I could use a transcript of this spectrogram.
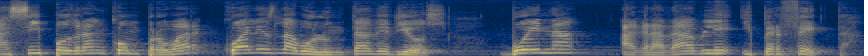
Así podrán comprobar cuál es la voluntad de Dios, buena, agradable y perfecta.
